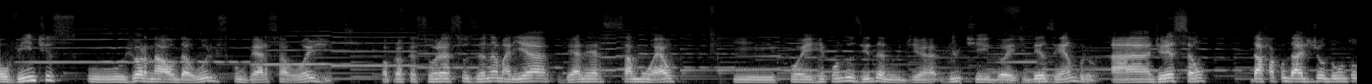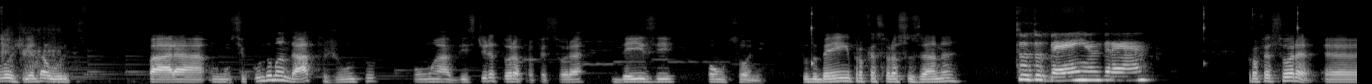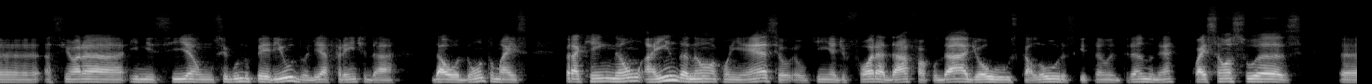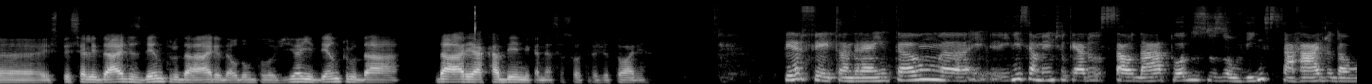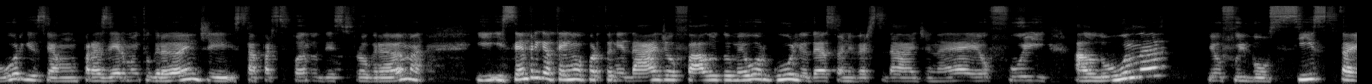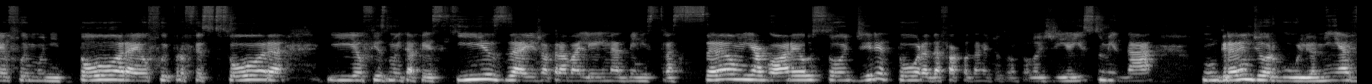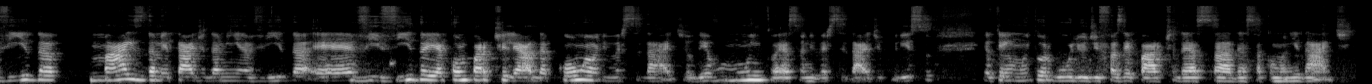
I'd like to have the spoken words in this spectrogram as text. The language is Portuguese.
Ouvintes. O Jornal da URGS conversa hoje com a professora Suzana Maria Werner Samuel, que foi reconduzida no dia 22 de dezembro à direção da Faculdade de Odontologia da URGS para um segundo mandato junto com a vice-diretora, a professora Daisy Ponsoni. Tudo bem, professora Suzana? Tudo bem, André. Professora, uh, a senhora inicia um segundo período ali à frente da, da Odonto, mas para quem não ainda não a conhece, ou, ou, quem é de fora da faculdade, ou os calouros que estão entrando, né? Quais são as suas uh, especialidades dentro da área da odontologia e dentro da, da área acadêmica nessa sua trajetória? Perfeito, André. Então, uh, inicialmente eu quero saudar todos os ouvintes da rádio da URGS. É um prazer muito grande estar participando desse programa. E, e, sempre que eu tenho oportunidade, eu falo do meu orgulho dessa universidade, né? Eu fui aluna, eu fui bolsista, eu fui monitora, eu fui professora e eu fiz muita pesquisa e já trabalhei na administração e agora eu sou diretora da Faculdade de Odontologia. Isso me dá um grande orgulho. A minha vida, mais da metade da minha vida, é vivida e é compartilhada com a universidade. Eu devo muito a essa universidade, por isso eu tenho muito orgulho de fazer parte dessa, dessa comunidade.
